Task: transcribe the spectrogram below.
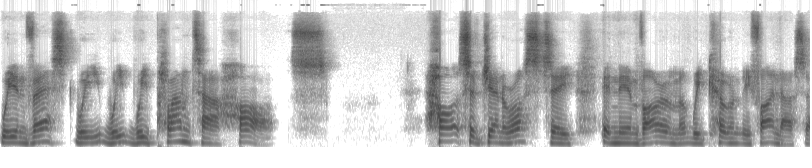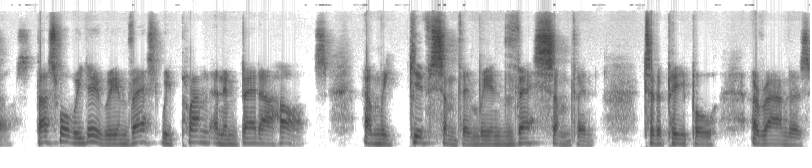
we invest, we we, we plant our hearts, hearts of generosity in the environment we currently find ourselves. That's what we do. We invest, we plant and embed our hearts, and we give something, we invest something to the people around us.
